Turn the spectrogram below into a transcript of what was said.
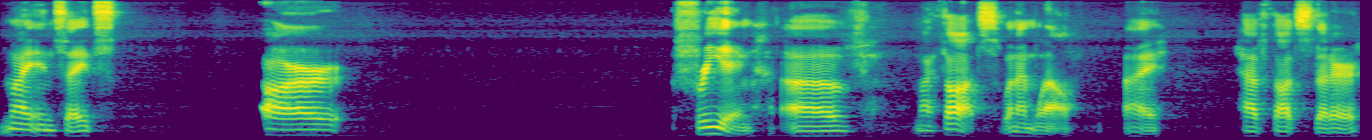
my insights are freeing of my thoughts when I'm well. I have thoughts that are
